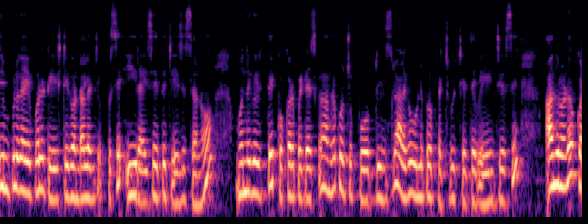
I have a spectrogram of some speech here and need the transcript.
సింపుల్గా అయిపోయి టేస్టీగా ఉండాలని చెప్పేసి ఈ రైస్ అయితే చేసేసాను. ముందుగా అయితే కుక్కర్ పెట్టేసుకుని అందులో కొంచెం పోపు దినుసులు అలాగే ఉల్లిపాయ పచ్చిమిర్చి అయితే వేయించేసి అందులోనే ఒక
